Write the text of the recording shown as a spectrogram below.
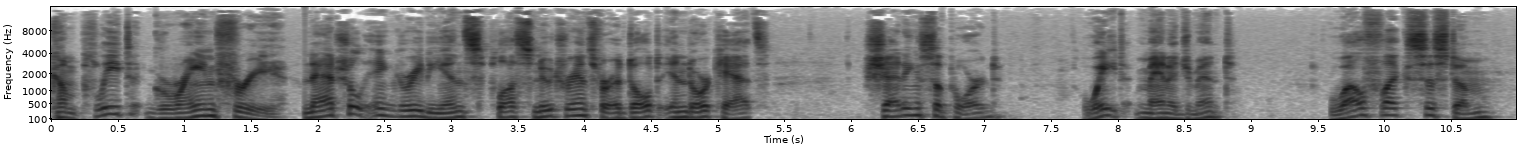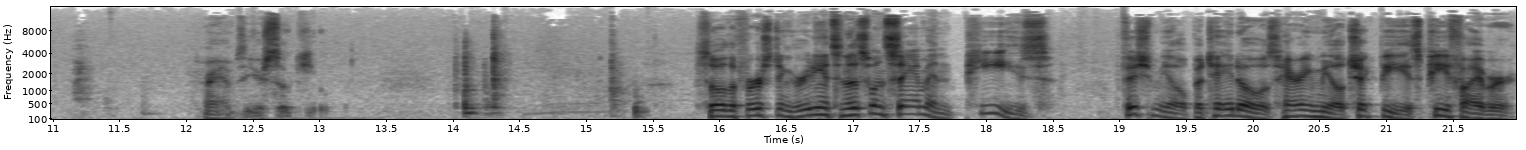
Complete Grain Free. Natural ingredients plus nutrients for adult indoor cats, shedding support, weight management, WellFlex system. Ramsey, you're so cute. So the first ingredients in this one, salmon, peas, fish meal, potatoes, herring meal, chickpeas, pea fiber,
